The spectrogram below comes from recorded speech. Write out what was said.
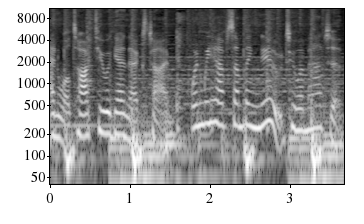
And we'll talk to you again next time when we have something new to imagine.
